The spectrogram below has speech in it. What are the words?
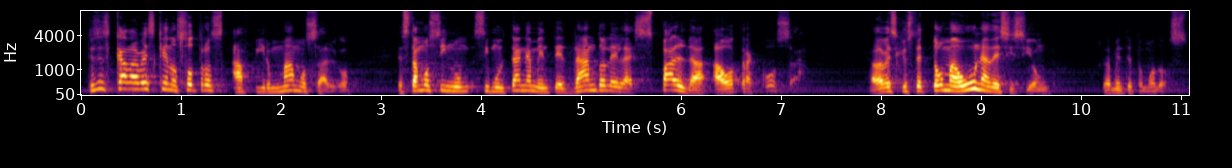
Entonces, cada vez que nosotros afirmamos algo, estamos simultáneamente dándole la espalda a otra cosa. Cada vez que usted toma una decisión, realmente tomó dos.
